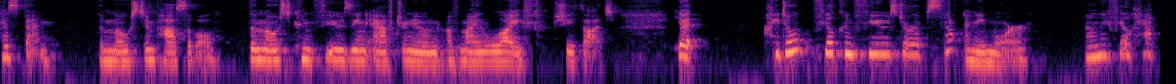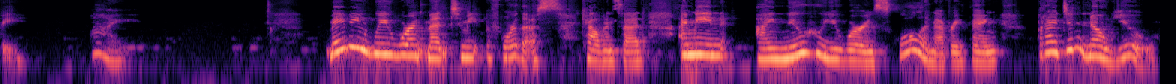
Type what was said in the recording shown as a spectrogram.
has been the most impossible the most confusing afternoon of my life, she thought. Yet, I don't feel confused or upset anymore. I only feel happy. Why? Maybe we weren't meant to meet before this, Calvin said. I mean, I knew who you were in school and everything, but I didn't know you.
